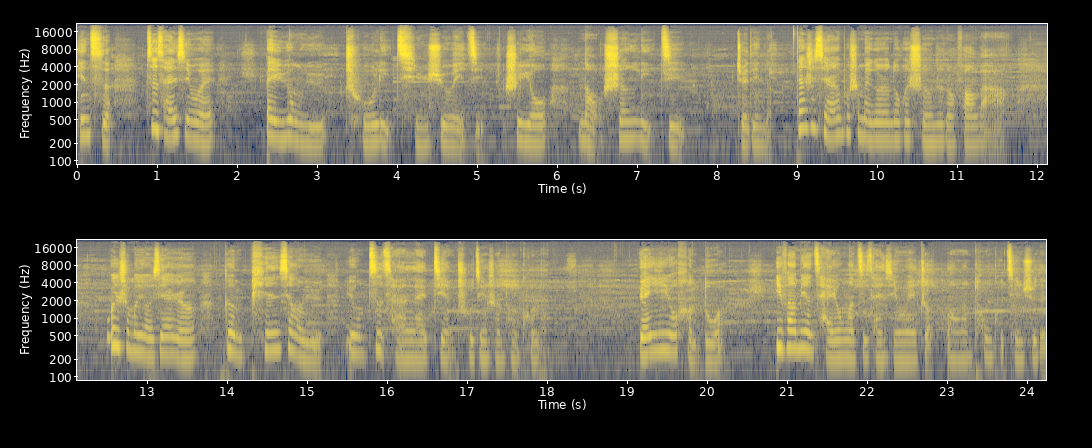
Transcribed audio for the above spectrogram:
因此，自残行为。被用于处理情绪危机，是由脑生理机决定的。但是显然不是每个人都会使用这种方法啊。为什么有些人更偏向于用自残来减除精神痛苦呢？原因有很多。一方面，采用了自残行为者往往痛苦情绪的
